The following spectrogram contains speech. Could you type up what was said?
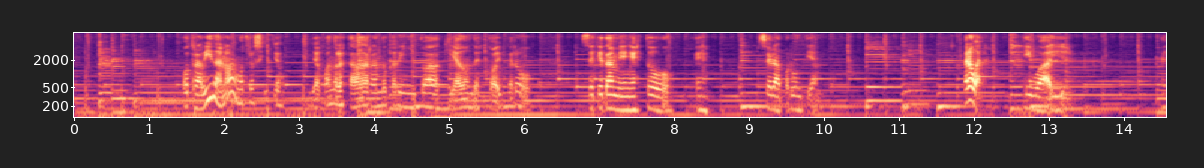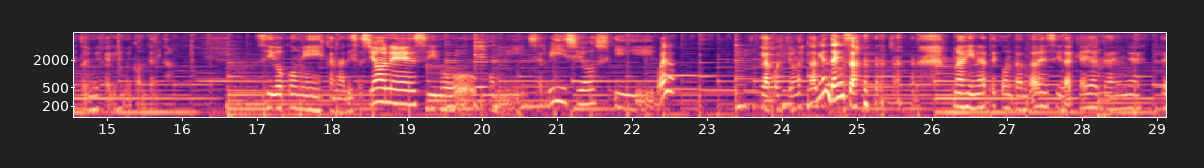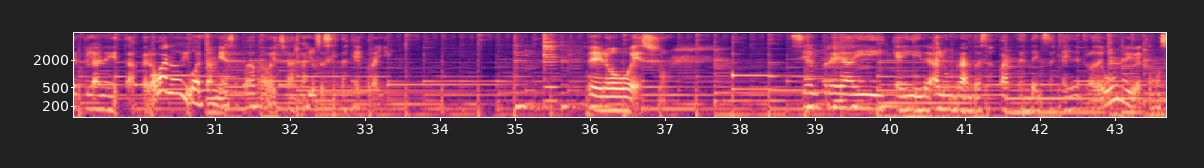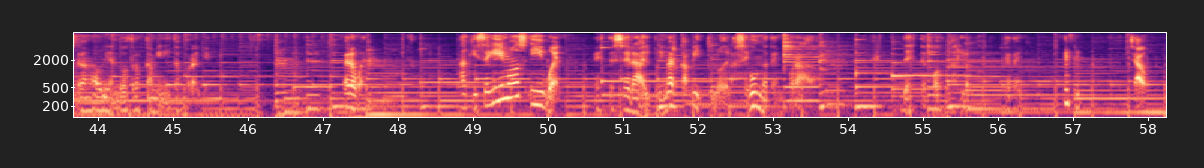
otra vida, ¿no? En otro sitio. Ya cuando le estaba agarrando cariñito aquí a donde estoy, pero sé que también esto será por un tiempo. Pero bueno, igual estoy muy feliz muy contenta. Sigo con mis canalizaciones, sigo con mis servicios y bueno, la cuestión está bien densa. Imagínate con tanta densidad que hay acá en este planeta. Pero bueno, igual también se puede aprovechar las lucecitas que hay por allí. Pero eso. Siempre hay que ir alumbrando esas partes densas que hay dentro de uno y ver cómo se van abriendo otros caminitos por allí. Pero bueno, aquí seguimos y bueno, este será el primer capítulo de la segunda temporada de este podcast loco que tengo. Chao.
